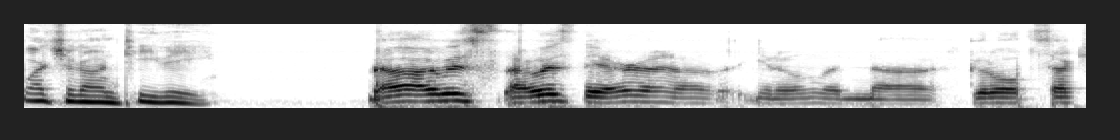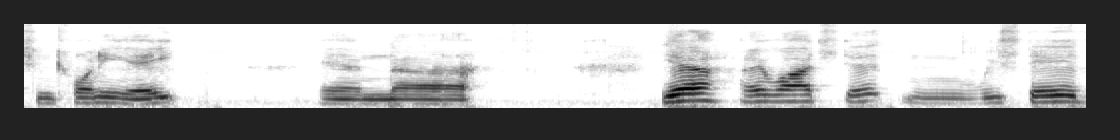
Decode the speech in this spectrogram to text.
watch it on TV? No, I was I was there, uh, you know, in uh, good old Section 28, and uh, yeah, I watched it, and we stayed.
